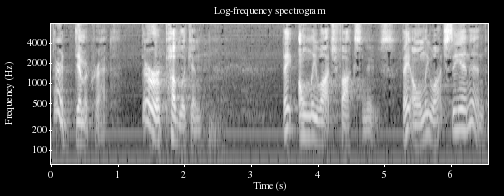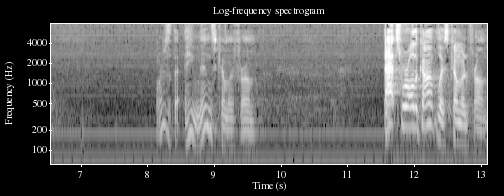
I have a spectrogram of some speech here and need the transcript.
They're a Democrat. They're a Republican. They only watch Fox News. They only watch CNN. Where's the amens coming from? That's where all the conflict's coming from.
